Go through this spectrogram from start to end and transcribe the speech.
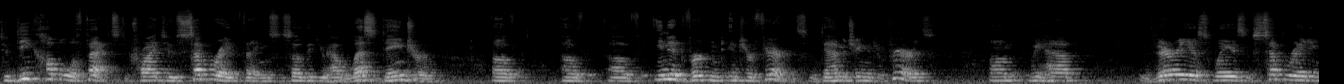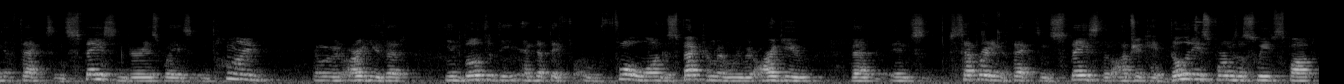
to decouple effects, to try to separate things so that you have less danger of, of, of inadvertent interference, damaging interference. Um, we have various ways of separating effects in space and various ways in time, and we would argue that in both of the, and that they fall along the spectrum, and we would argue that in separating effects in space, that object capabilities forms a sweet spot,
